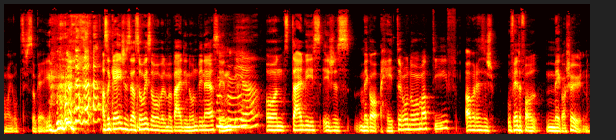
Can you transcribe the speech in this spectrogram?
Oh mein Gott, das ist so gay. also gay ist es ja sowieso, weil wir beide non-binär sind. Ja. Und teilweise ist es mega heteronormativ, aber es ist auf jeden Fall mega schön.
